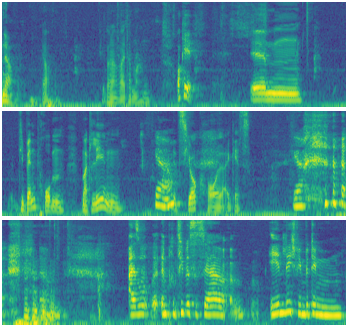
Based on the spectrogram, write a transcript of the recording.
ja. Ja, wie wir da weitermachen. Okay. Ähm, die Bandproben. Madeleine, Ja. it's your call, I guess. Ja. ähm, also äh, im Prinzip ist es sehr ähm, ähnlich wie mit dem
